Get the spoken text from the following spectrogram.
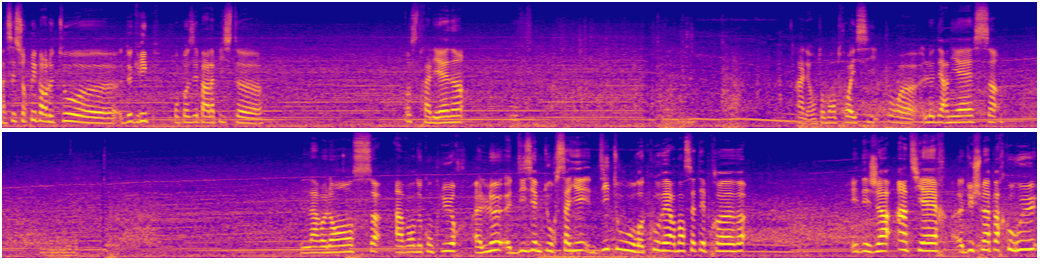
Assez surpris par le taux euh, de grip proposé par la piste euh, australienne. Allez, on tombe en 3 ici pour euh, le dernier S. La relance avant de conclure le dixième tour. Ça y est, 10 tours couverts dans cette épreuve. Et déjà un tiers du chemin parcouru.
